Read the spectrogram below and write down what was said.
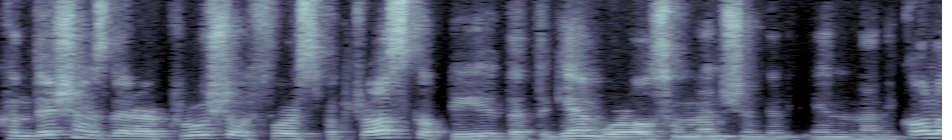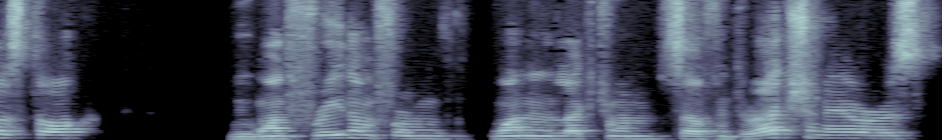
conditions that are crucial for spectroscopy that again were also mentioned in, in Nicola's talk. We want freedom from one electron self-interaction errors.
